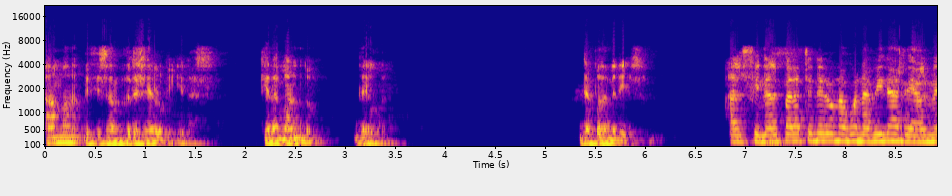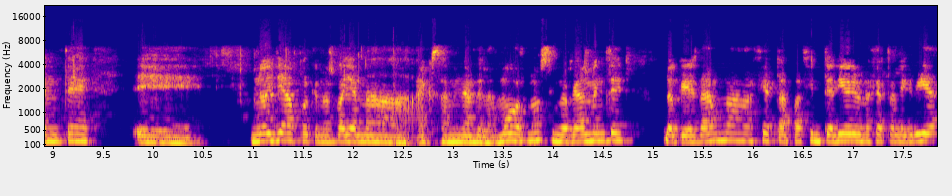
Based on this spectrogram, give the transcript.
Ama, dice Santa Teresa, lo que quieras. Queda amando, de igual. Ya puede medir al final para tener una buena vida realmente eh, no ya porque nos vayan a, examinar del amor, ¿no? sino realmente lo que es da una cierta paz interior y una cierta alegría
